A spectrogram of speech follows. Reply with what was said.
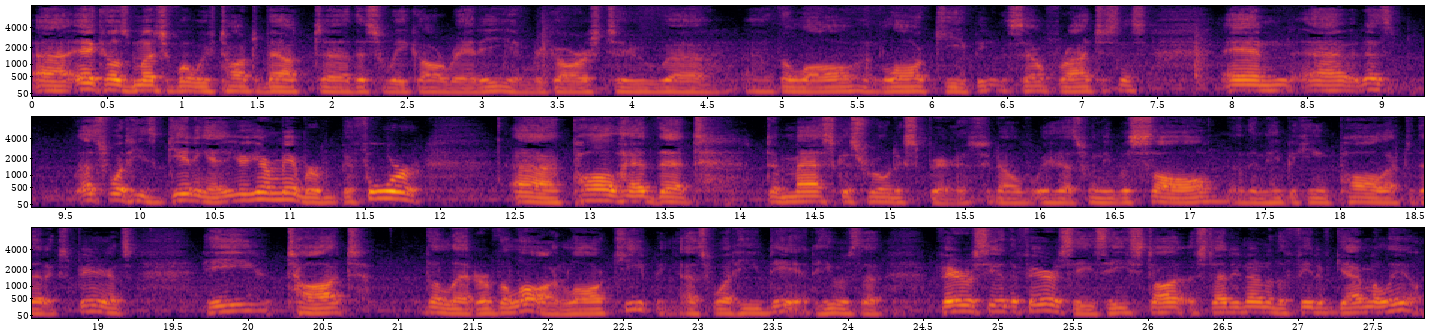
uh, echoes much of what we've talked about uh, this week already in regards to the law and law keeping, the self righteousness, and that's that's what he's getting at. You, you remember before Paul had that Damascus Road experience. You know, that's when he was Saul, and then he became Paul after that experience. He taught the letter of the law and law keeping. That's what he did. He was the Pharisee of the Pharisees. He studied under the feet of Gamaliel.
